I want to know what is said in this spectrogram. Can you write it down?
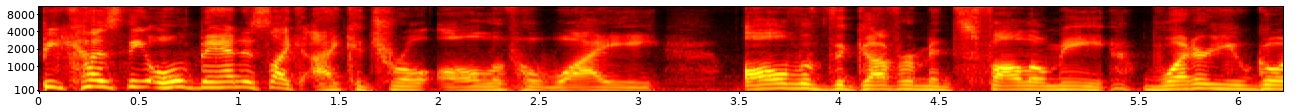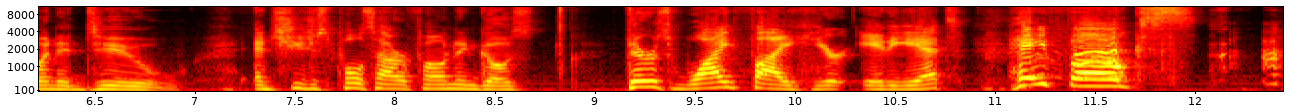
because the old man is like I control all of Hawaii. All of the governments follow me. What are you going to do? And she just pulls out her phone and goes, "There's Wi-Fi here, idiot. Hey folks."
